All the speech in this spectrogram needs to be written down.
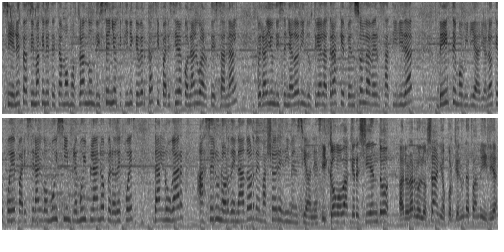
Sí, en estas imágenes te estamos mostrando un diseño que tiene que ver casi pareciera con algo artesanal, pero hay un diseñador industrial atrás que pensó en la versatilidad de este mobiliario, ¿no? que puede parecer algo muy simple, muy plano, pero después dar lugar a ser un ordenador de mayores dimensiones. Y cómo va creciendo a lo largo de los años, porque en una familia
